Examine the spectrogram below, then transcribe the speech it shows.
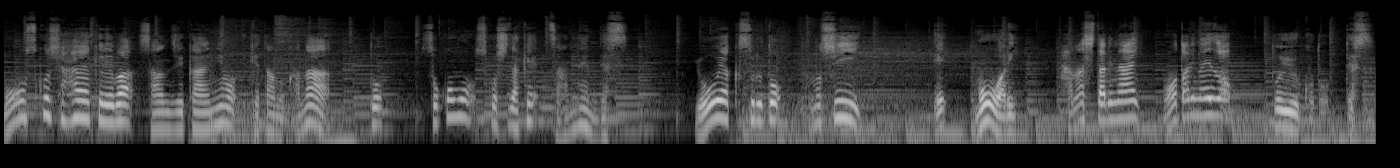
もう少し早ければ3次会にも行けたのかなと、そこも少しだけ残念です。ようやくすると楽しい。え、もう終わり話足りないもう足りないぞということです。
